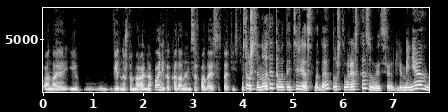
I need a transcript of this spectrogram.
она и видно, что моральная паника, когда она не совпадает со статистикой. Слушайте, ну вот это вот интересно, да, то, что вы рассказываете, для меня,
